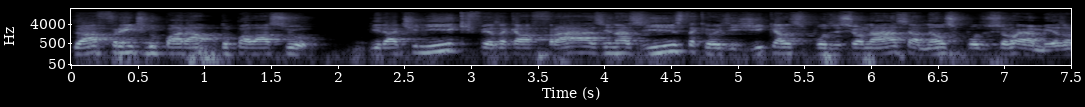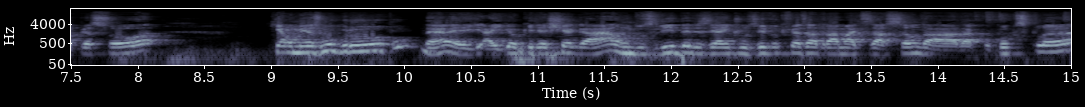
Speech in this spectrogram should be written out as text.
da frente do, pará, do Palácio Piratini, que fez aquela frase nazista que eu exigi que ela se posicionasse, ela não se posicionou, é a mesma pessoa, que é o mesmo grupo, né? Aí eu queria chegar, um dos líderes é inclusive o que fez a dramatização da, da Ku Klux Klan,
